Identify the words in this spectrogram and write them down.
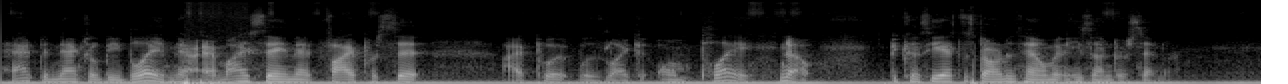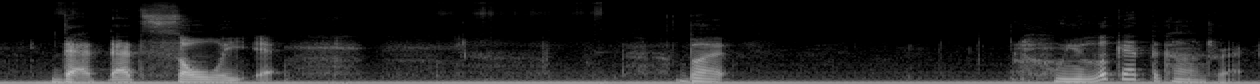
have to naturally be blamed. Now, am I saying that 5% I put was like on play? No, because he has to start on his helmet he's under center. That That's solely it. But when you look at the contract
